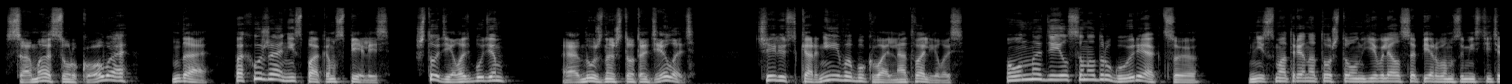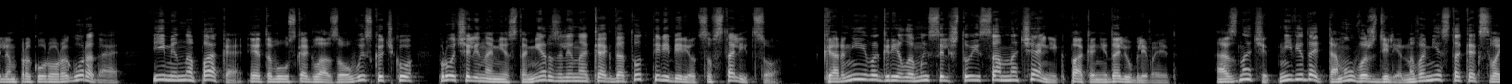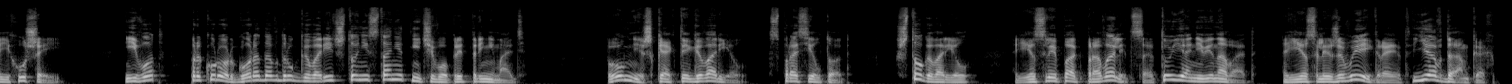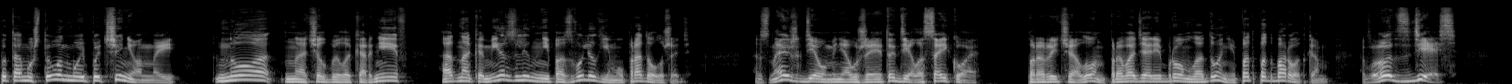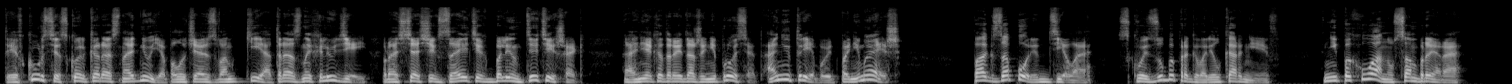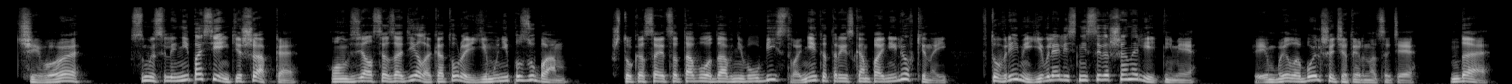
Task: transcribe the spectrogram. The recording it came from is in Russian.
«Сама Суркова?» «Да. Похоже, они с Паком спелись. Что делать будем?» «А нужно что-то делать?» Челюсть Корнеева буквально отвалилась. Он надеялся на другую реакцию. Несмотря на то, что он являлся первым заместителем прокурора города, именно Пака, этого узкоглазого выскочку, прочили на место Мерзлина, когда тот переберется в столицу. Корнеева грела мысль, что и сам начальник Пака недолюбливает. А значит, не видать тому вожделенного места, как своих ушей. И вот прокурор города вдруг говорит, что не станет ничего предпринимать. «Помнишь, как ты говорил?» — спросил тот. «Что говорил?» «Если Пак провалится, то я не виноват. Если же выиграет, я в дамках, потому что он мой подчиненный». «Но...» — начал было Корнеев, однако Мерзлин не позволил ему продолжить. «Знаешь, где у меня уже это дело, Сайко?» — прорычал он, проводя ребром ладони под подбородком. «Вот здесь!» Ты в курсе, сколько раз на дню я получаю звонки от разных людей, просящих за этих, блин, детишек? А некоторые даже не просят, они требуют, понимаешь? Пак запорит дело, — сквозь зубы проговорил Корнеев. Не по Хуану Самбрера. Чего? В смысле, не по Сеньке Шапка. Он взялся за дело, которое ему не по зубам. Что касается того давнего убийства, некоторые из компании Левкиной в то время являлись несовершеннолетними. Им было больше 14? Да.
